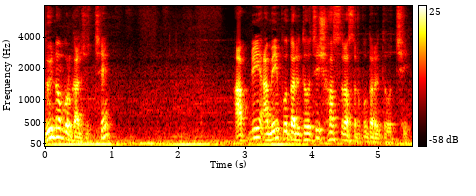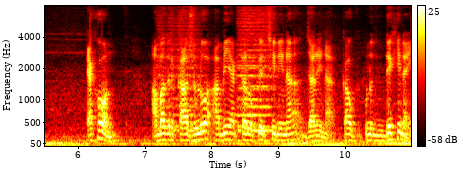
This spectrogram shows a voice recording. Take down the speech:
দুই নম্বর কাজ হচ্ছে, আপনি, আমি প্রতারিত হচ্ছি সহস্রাস্ত্র প্রতারিত হচ্ছি। এখন আমাদের কাজ হলো, আমি একটা লোককে চিনি না, জানি না, কাউকে কোনোদিন দেখি নাই।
